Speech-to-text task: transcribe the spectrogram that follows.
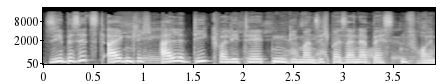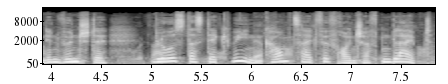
Sie besitzt eigentlich alle die Qualitäten, die man sich bei seiner besten Freundin wünschte, bloß dass der Queen kaum Zeit für Freundschaften bleibt.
